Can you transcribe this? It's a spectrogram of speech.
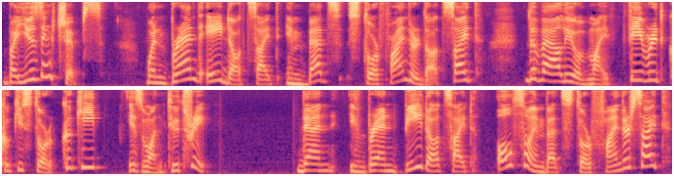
By using chips, when brand A.site embeds storefinder.site, the value of my favorite cookie store cookie is 123. Then, if brand B.site also embeds storefinder site,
